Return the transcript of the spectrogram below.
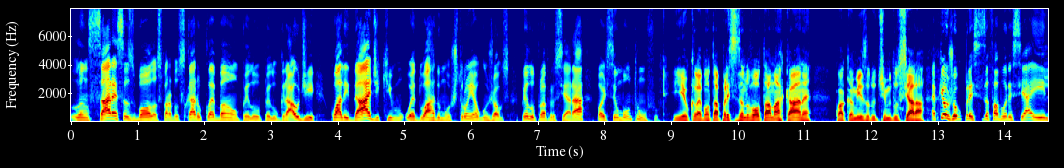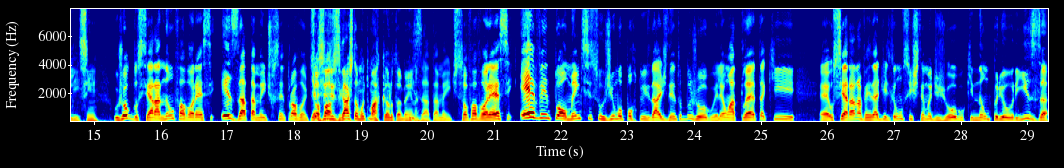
Lançar essas bolas para buscar o Clebão pelo, pelo grau de qualidade que o Eduardo mostrou em alguns jogos pelo próprio Ceará, pode ser um bom trunfo. E o Clebão tá precisando voltar a marcar, né? Com a camisa do time do Ceará. É porque o jogo precisa favorecer a ele. Sim. O jogo do Ceará não favorece exatamente o centroavante. E ele se desgasta muito marcando também, né? Exatamente. Só favorece eventualmente se surgir uma oportunidade dentro do jogo. Ele é um atleta que é, o Ceará, na verdade, ele tem um sistema de jogo que não prioriza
